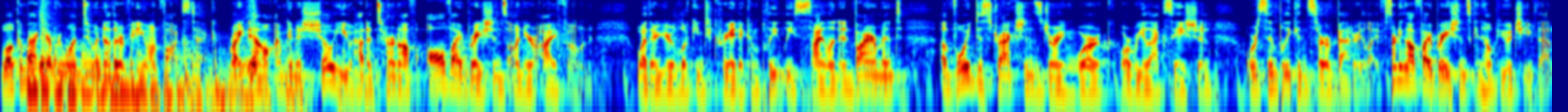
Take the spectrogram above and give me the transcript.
Welcome back everyone to another video on Foxtecc. Right now, I'm going to show you how to turn off all vibrations on your iPhone. Whether you're looking to create a completely silent environment, avoid distractions during work or relaxation, or simply conserve battery life. Turning off vibrations can help you achieve that.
